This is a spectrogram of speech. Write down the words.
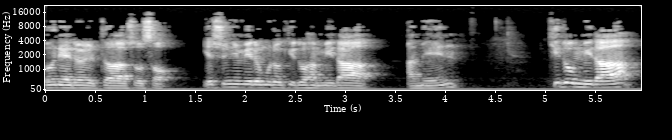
은혜를 더하소서 예수님 이름으로 기도합니다. 아멘. 기도입니다.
